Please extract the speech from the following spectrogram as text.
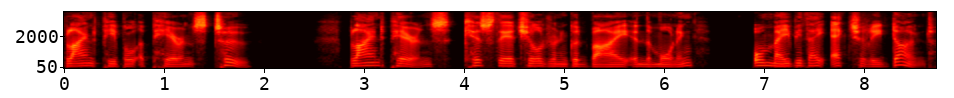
Blind people are parents too. Blind parents kiss their children goodbye in the morning or maybe they actually don't.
